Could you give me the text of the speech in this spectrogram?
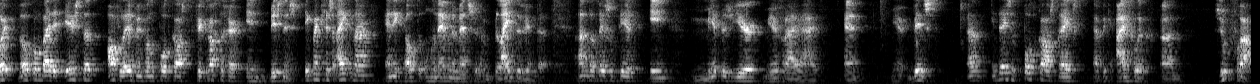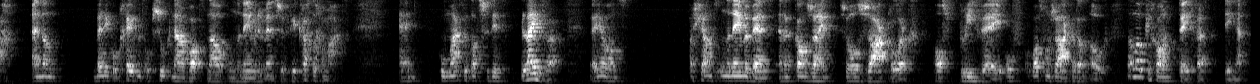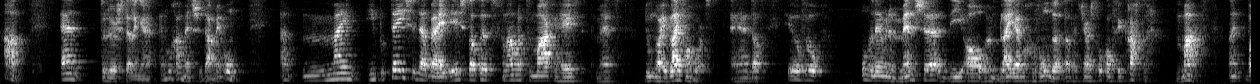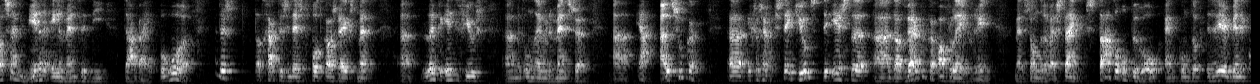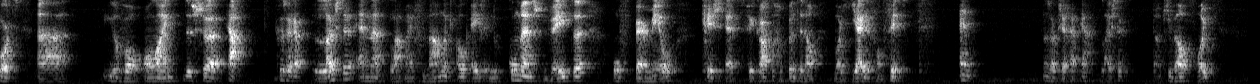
Hoi, welkom bij de eerste aflevering van de podcast Veerkrachtiger in Business. Ik ben Chris Eikenaar en ik help de ondernemende mensen hun blij te vinden. En dat resulteert in meer plezier, meer vrijheid en meer winst. in deze podcastreeks heb ik eigenlijk een zoekvraag. En dan ben ik op een gegeven moment op zoek naar wat nou ondernemende mensen veerkrachtiger maakt. En hoe maakt het dat ze dit blijven? Weet je, want als je aan het ondernemen bent, en dat kan zijn zowel zakelijk als privé of wat voor zaken dan ook, dan loop je gewoon tegen dingen aan. En teleurstellingen en hoe gaan mensen daarmee om? En mijn hypothese daarbij is dat het voornamelijk te maken heeft met doen waar je blij van wordt. En dat heel veel ondernemende mensen die al hun blij hebben gevonden, dat het juist ook al veel krachtig maakt. Wat zijn meerdere elementen die daarbij behoren. Dus dat ga ik dus in deze podcastreeks met uh, leuke interviews uh, met ondernemende mensen uh, ja, uitzoeken. ik zou zeggen, stay tuned. De eerste daadwerkelijke aflevering met Sandra Westijn staat al op de rol en komt ook zeer binnenkort in ieder geval online. Dus ja, ik zou zeggen, luister en laat mij voornamelijk ook even in de comments weten of per mail chris.veerkrachtiger.nl wat jij ervan vindt. En dan zou ik zeggen, ja, luister. Dankjewel. Hoi.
